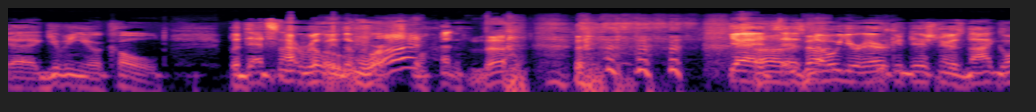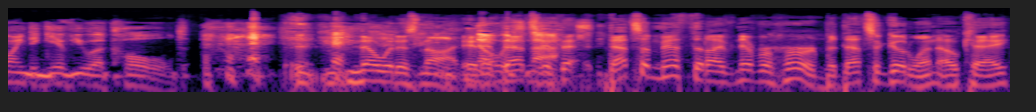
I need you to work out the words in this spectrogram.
uh, giving you a cold, but that's not really the What? first one. The- Yeah, it Uh, says no. no. your air conditioner is not going to give you a cold. no, it is not. No, if it's that's, if not. that- that's a myth that I've never heard, but that's a good one. Okay.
